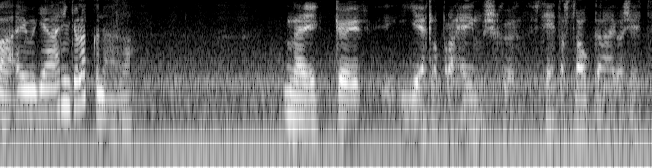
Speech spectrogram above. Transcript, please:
hvað, eigum við ekki að ringja lögguna eða? Nei, gaur, ég ætla bara heim, sko. Þú veist, hitta strákana eitthvað shit.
